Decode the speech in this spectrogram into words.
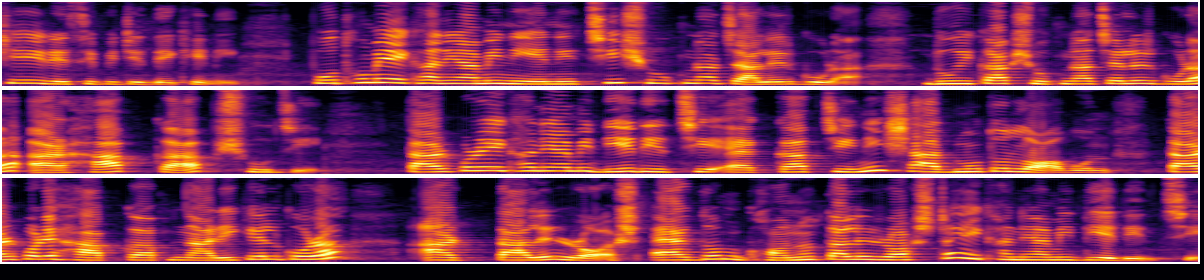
সেই রেসিপিটি দেখে নিই। প্রথমে এখানে আমি নিয়ে নিচ্ছি শুকনা চালের গুঁড়া। দুই কাপ শুকনা চালের গুঁড়া আর হাফ কাপ সুজি। তারপরে এখানে আমি দিয়ে দিচ্ছি এক কাপ চিনি, স্বাদ মতো লবণ। তারপরে হাফ কাপ নারিকেল কোড়া আর তালের রস, একদম ঘন তালের রসটা এখানে আমি দিয়ে দিচ্ছি।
